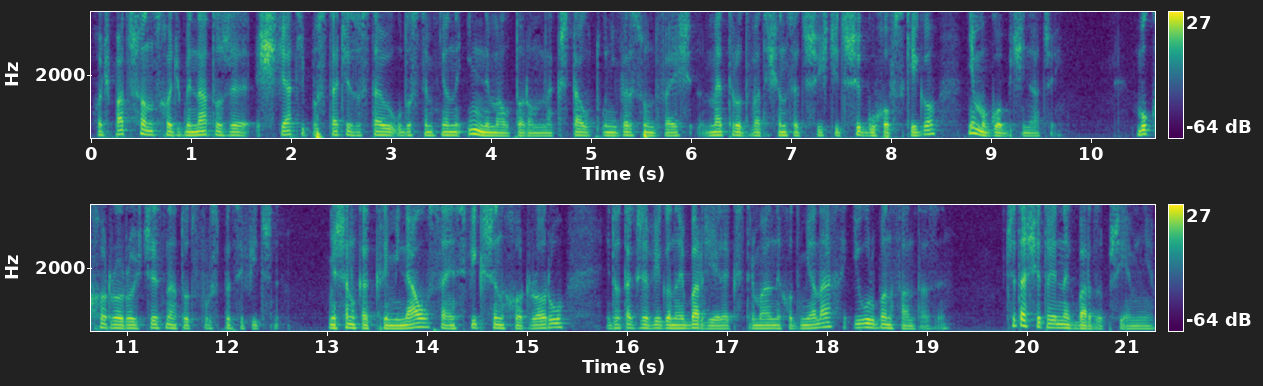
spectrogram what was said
Choć patrząc choćby na to, że świat i postacie zostały udostępnione innym autorom na kształt Uniwersum Metro 2033 Głuchowskiego, nie mogło być inaczej. Bóg horror ojczyzna to twór specyficzny. Mieszanka kryminału, science fiction, horroru i to także w jego najbardziej ekstremalnych odmianach i urban fantasy. Czyta się to jednak bardzo przyjemnie.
